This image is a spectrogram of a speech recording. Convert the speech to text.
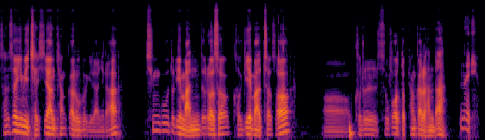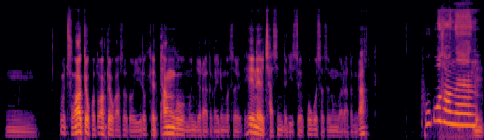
선생님이 제시한 평가 루브릭이 아니라 친구들이 만들어서 거기에 맞춰서 어, 글을 쓰고 또 평가를 한다. 네. 음, 그럼 중학교, 고등학교 가서도 이렇게 탐구 문제라든가 이런 것을 해낼 자신들이 있어요. 보고서 쓰는 거라든가. 보고서는 음.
